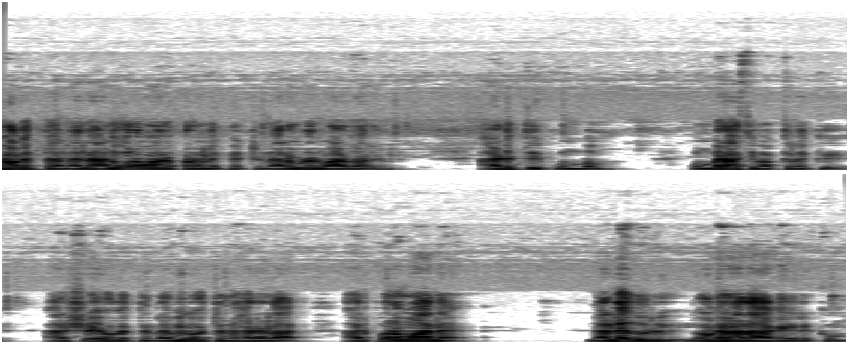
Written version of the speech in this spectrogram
யோகத்தால் நல்ல அனுகூலமான பலன்களை பெற்று நலமுடன் வாழ்வார்கள். அடுத்து கும்பம். கும்பராசி மக்களுக்கு அர்ஷ யோகத்தின் ரவியோகத்தின் அருளால் அற்புதமான நல்லதொரு யோக நாளாக இருக்கும்.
